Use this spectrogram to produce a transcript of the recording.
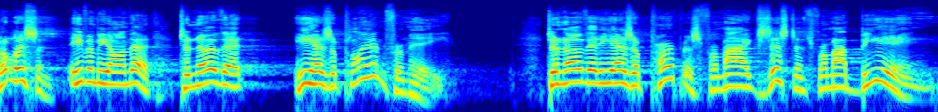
But listen, even beyond that, to know that He has a plan for me, to know that He has a purpose for my existence, for my being,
